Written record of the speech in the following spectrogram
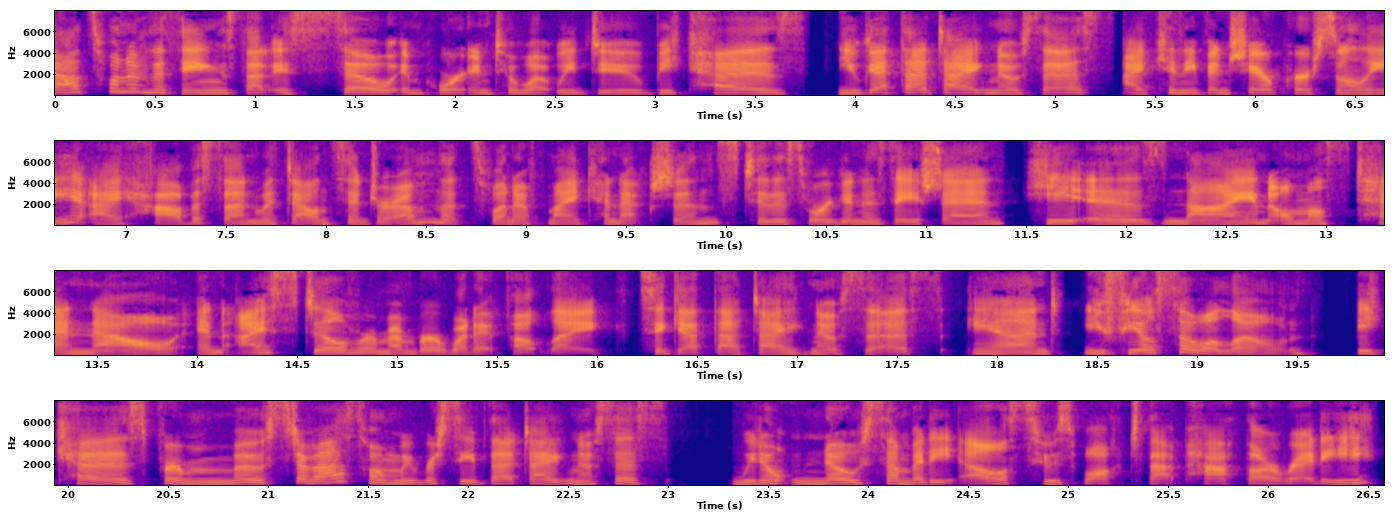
that's one of the things that is so important to what we do because you get that diagnosis. I can even share personally, I have a son with Down syndrome. That's one of my connections to this organization. He is nine, almost 10 now. And I still remember what it felt like to get that diagnosis. And you feel so alone because for most of us, when we receive that diagnosis, we don't know somebody else who's walked that path already.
